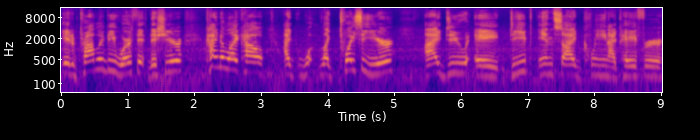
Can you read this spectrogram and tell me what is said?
it'd probably be worth it this year. Kind of like how I like twice a year I do a deep inside clean. I pay for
